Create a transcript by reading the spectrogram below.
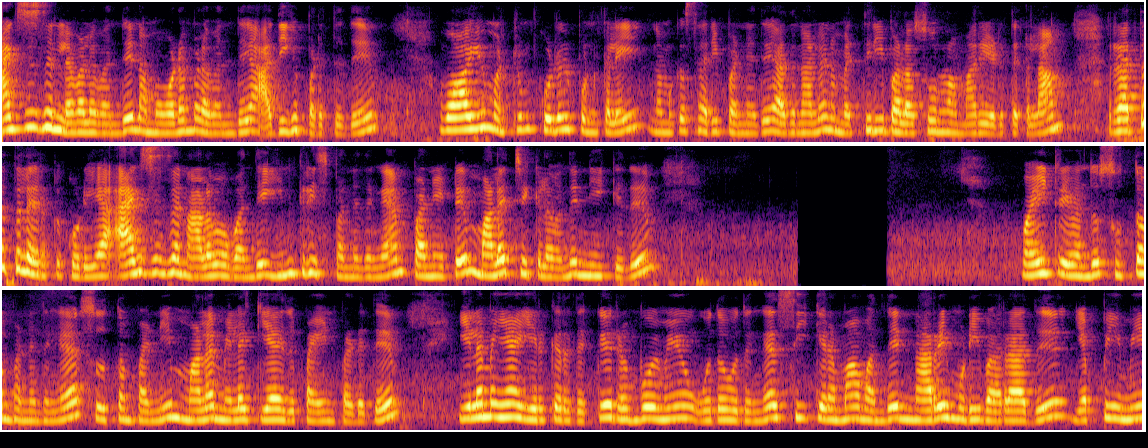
ஆக்சிஜன் லெவலை வந்து நம்ம உடம்புல வந்து அதிகப்படுத்துது. வாயு மற்றும் குடல் புண்களை நமக்கு சரி பண்ணுது. அதனால் நம்ம திரிபல சூர்ணம் மாதிரி எடுத்துக்கலாம். ரத்தத்தில் இருக்கக்கூடிய ஆக்சிஜன் அளவை வந்து இன்க்ரீஸ் பண்ணுதுங்க. பண்ணிவிட்டு மலச்சிக்கலை வந்து நீக்குது. வயிற்றை வந்து சுத்தம் பண்ணுதுங்க. சுத்தம் பண்ணி மலை மிளக்கியாக இது பயன்படுது. இளமையாக இருக்கிறதுக்கு ரொம்பவுமே உதவுதுங்க. சீக்கிரமாக வந்து நரைமுடி வராது. எப்பயுமே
